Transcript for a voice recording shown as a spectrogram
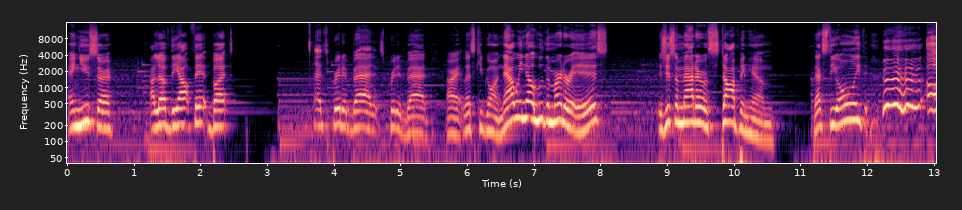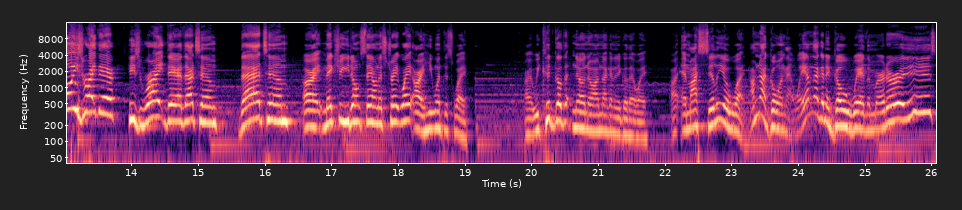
and you, sir, I love the outfit, but that's pretty bad. It's pretty bad. All right, let's keep going. Now we know who the murderer is. It's just a matter of stopping him. That's the only thing. Oh, he's right there. He's right there. That's him. That's him. All right, make sure you don't stay on a straight way. All right, he went this way. All right, we could go that. No, no, I'm not gonna go that way. Uh, am I silly or what? I'm not going that way. I'm not gonna go where the murderer is.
